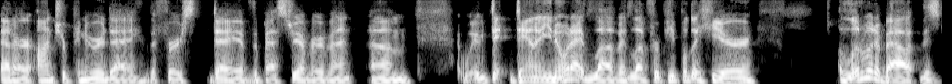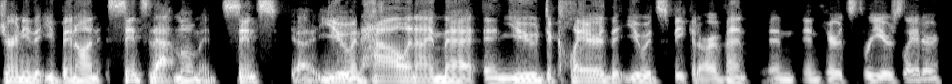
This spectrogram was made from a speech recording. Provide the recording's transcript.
at our Entrepreneur Day, the first day of the Best Year Ever event. Um, D- Dana, you know what I'd love? I'd love for people to hear a little bit about this journey that you've been on since that moment, since uh, you and Hal and I met, and you declared that you would speak at our event, and, and here it's three years later.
